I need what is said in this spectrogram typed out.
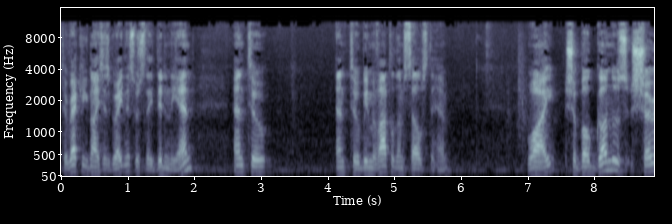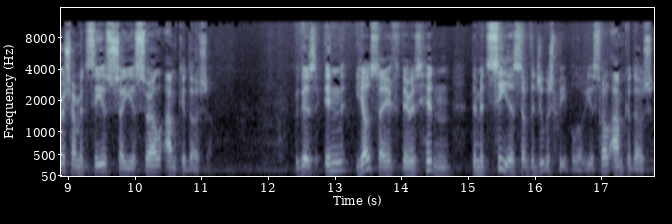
to recognize his greatness, which they did in the end, and to and to be mevatel themselves to him. Why? Because in Yosef there is hidden the mitzias of the Jewish people of Yisrael am kedosha.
